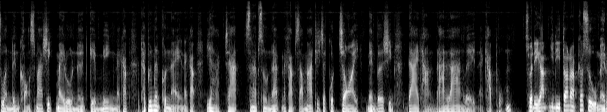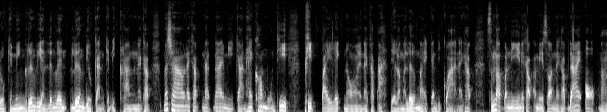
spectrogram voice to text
ส่วนหนึ่งของสมาชิก m y r o Nerd Gaming นะครับ ถ้าเพื่อนๆคนไหนนะครับ อยากจะสนับสนุนนัดนะครับ สามารถที่จะกดจอย Membership ได้ทางด้านล่างเลยนะครับผม สวัสดีครับ ยินดีต้อนรับเข้าสู่ m y r o Gaming เรื่องเรียนเรื่องเล่นเรื่องเดียวกันกันอีกครั้งนะครับ เมื่อเช้านะครับนัดได้มีการให้ข้อมูลที่ผิดไปเล็กน้อยนะครับอะเดี๋ยวเรามาเริ่มใหม่กันดีกว่านะครับสำหรับวันนี้นะครับ Amazon นะครับได้ออกมา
